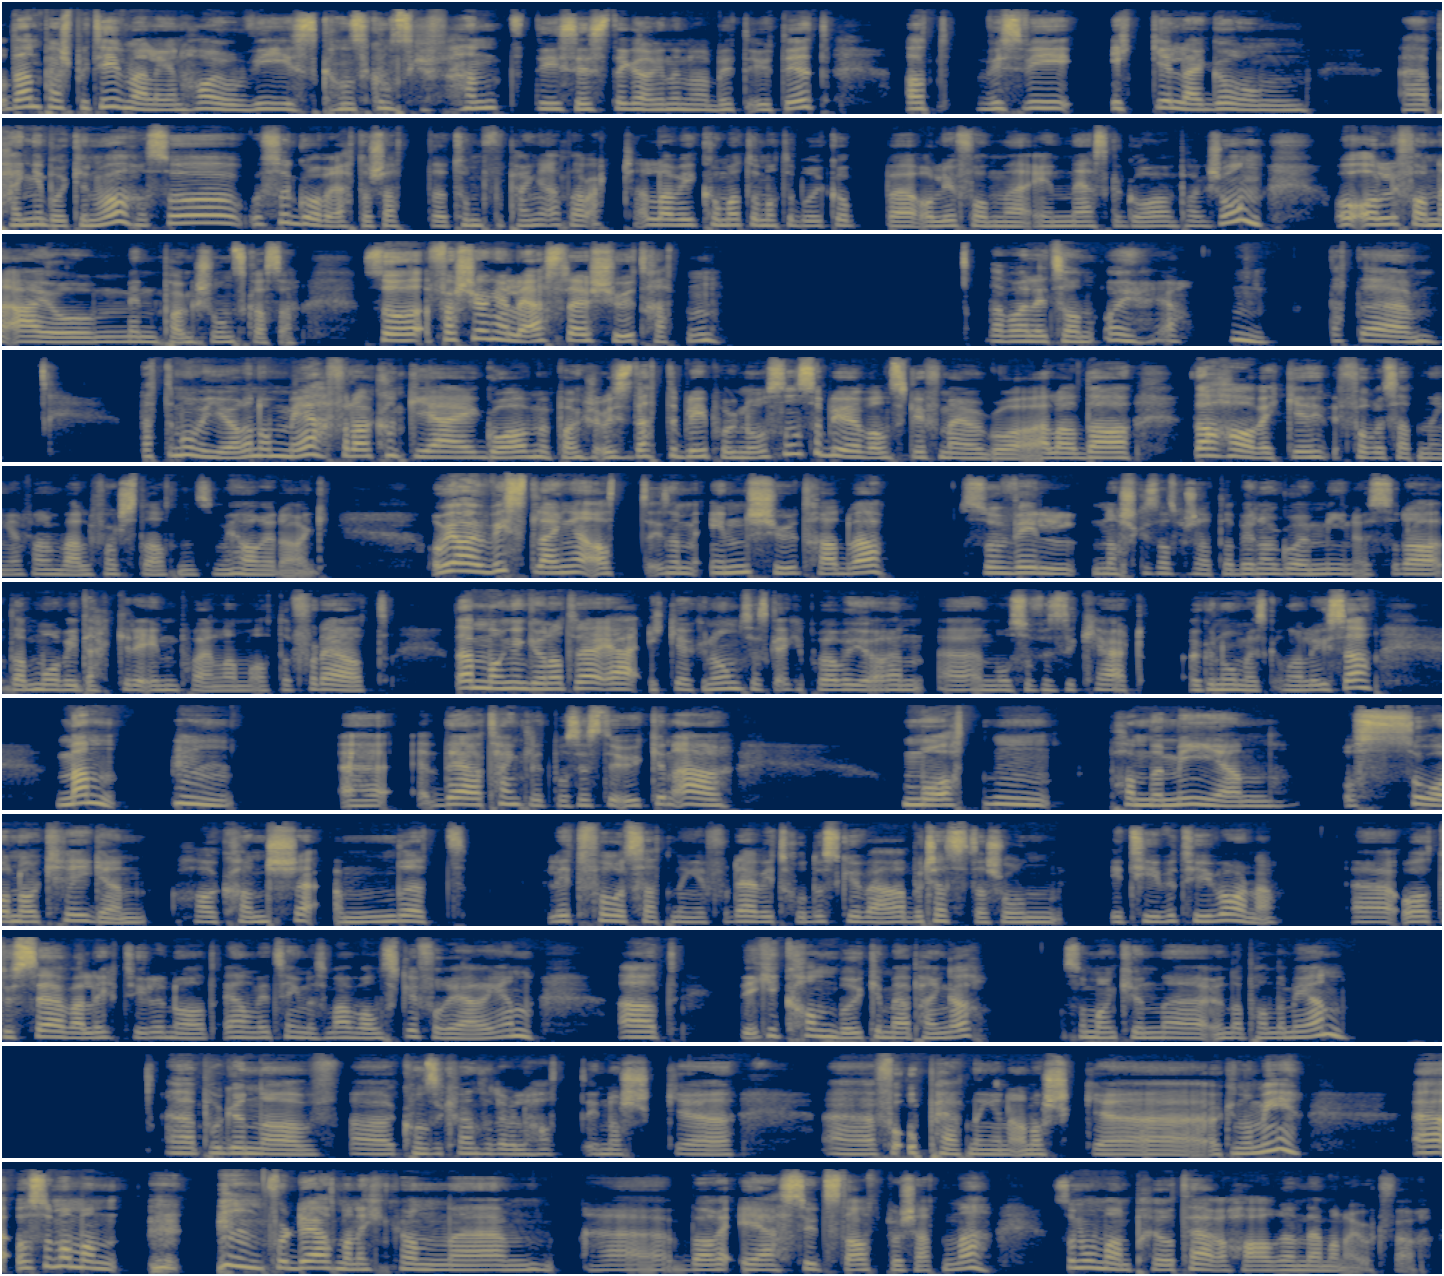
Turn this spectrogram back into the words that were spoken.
Og den perspektivmeldingen har jo vist ganske konsekvent de siste gangene den har blitt utgitt, at hvis vi ikke legger om eh, pengebruken vår, så, så går vi rett og slett tom for penger etter hvert. Eller vi kommer til å måtte bruke opp eh, oljefondet innen jeg skal gå av med pensjon, og oljefondet er jo min pensjonskasse. Så første gang jeg leste det i 2013, da var jeg litt sånn oi, ja, mm, dette, dette må vi gjøre noe med, for da kan ikke jeg gå av med pensjon. Hvis dette blir prognosen, så blir det vanskelig for meg å gå, eller da, da har vi ikke forutsetninger for den velferdsstaten som vi har i dag. Og vi har jo visst lenge at liksom, innen 2030 så vil norske statsbudsjetter begynne å gå i minus, og da, da må vi dekke det inn på en eller annen måte. For det, at, det er mange grunner til det. Jeg er ikke økonom, så jeg skal ikke prøve å gjøre en, eh, noe sofistikert økonomisk analyse. Men eh, det jeg har tenkt litt på siste uken, er måten pandemien og så nå krigen har kanskje endret litt forutsetninger for det vi trodde skulle være budsjettsituasjonen i 2020-årene. Eh, og at du ser veldig tydelig nå at en av de tingene som er vanskelig for regjeringen, er at de ikke kan bruke mer penger, som man kunne under pandemien, eh, på grunn av eh, konsekvenser det ville hatt i norsk, for opphetningen av norsk økonomi. Og så må man, for det at man ikke kan bare ese ut statsbudsjettene, så må man prioritere hardere enn det man har gjort før.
